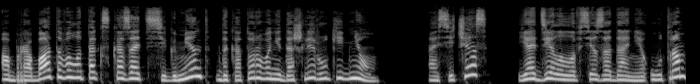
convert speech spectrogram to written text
обрабатывала, так сказать, сегмент, до которого не дошли руки днем. А сейчас я делала все задания утром,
